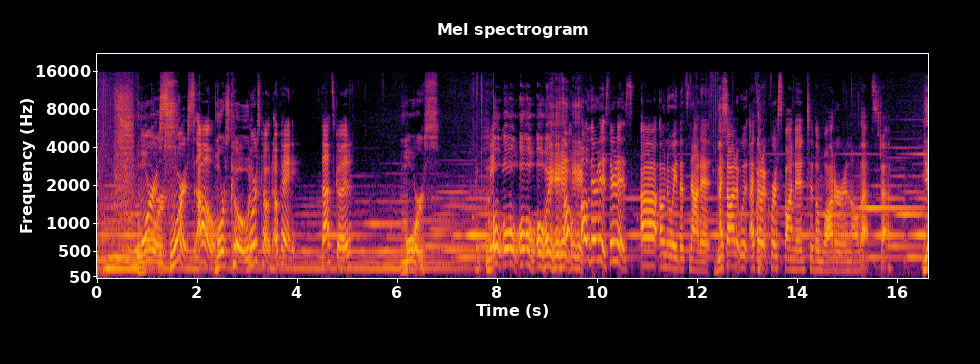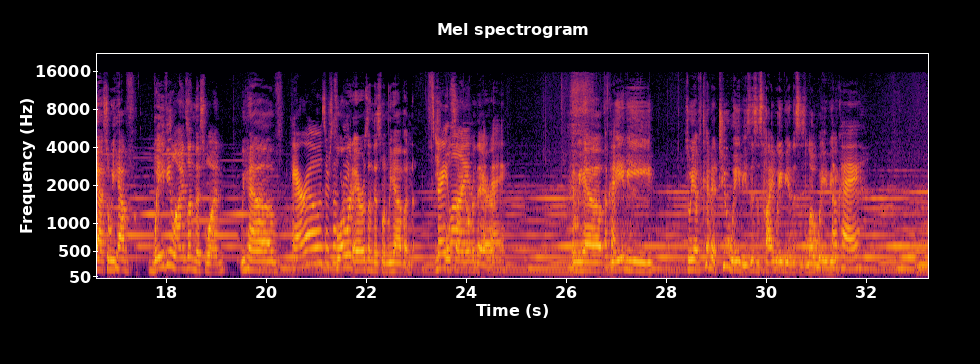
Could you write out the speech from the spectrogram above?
Morse. Morse. Oh. Morse code. Morse code. Okay. That's good. Morse. Maybe- Oh, oh, oh, oh, oh, hey, hey, hey, oh, hey, oh, there it is. There it is. Uh, oh no, wait, that's not it. I thought it was. I thought I- it corresponded to the water and all that stuff. Yeah, so we have wavy lines on this one. We have Arrows or something. forward arrows on this one. We have an Straight equal line sign over there. Okay. And we have Okay. wavy. So we have kind of two wavies. This is high wavy and this is low wavy. Okay.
